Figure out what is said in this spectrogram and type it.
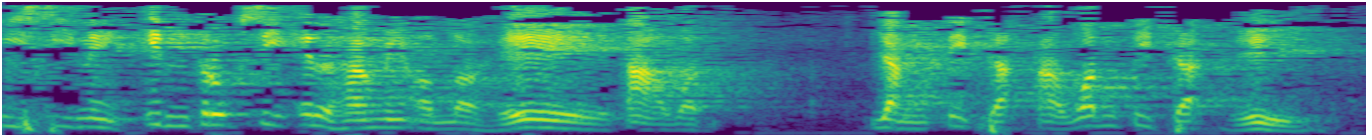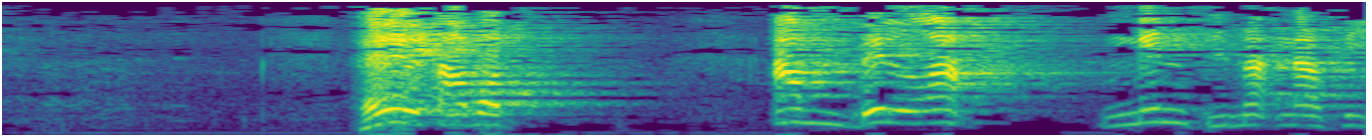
isine instruksi ilhami Allah he tawon yang tidak tawon tidak he. He tawon. Ambillah min bimaknafi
